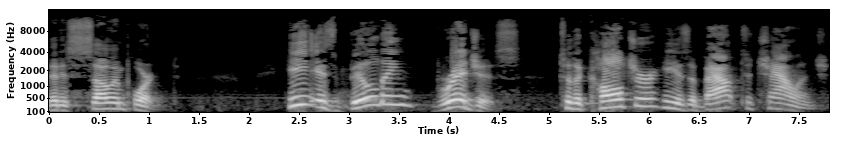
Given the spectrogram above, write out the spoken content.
that is so important he is building bridges to the culture he is about to challenge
